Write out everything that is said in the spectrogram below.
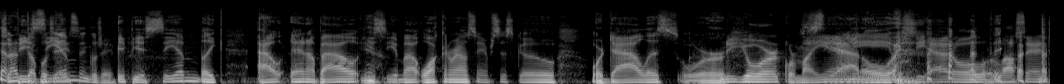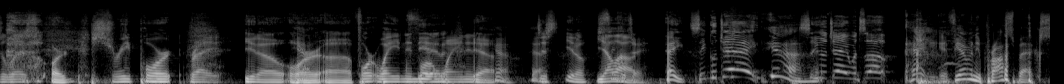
Yeah, not double J, him- Single J. If you see him like out and about, Yeah. you see him out walking around San Francisco or Dallas or New York or Miami Seattle. or Seattle or Los Angeles. or Shreveport, Right. You know, or uh, Fort Wayne, Indiana. Fort Wayne, Indi- yeah, yeah. Just you know, yell Single out, J. "Hey, Single J! Yeah. Single J, what's up?" Hey, if you have any prospects,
